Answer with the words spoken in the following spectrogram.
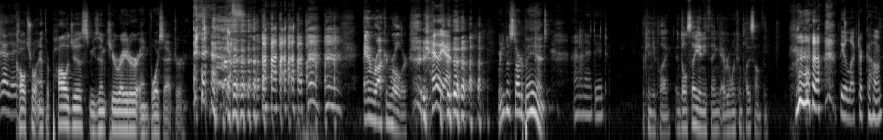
Yeah, yeah. yeah. Cultural anthropologist, museum curator, and voice actor. and rock and roller. Hell yeah. When are you gonna start a band? I don't know, dude. What can you play? And don't say anything. Everyone can play something. The electric cajon.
